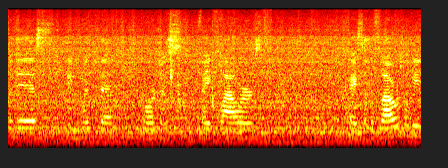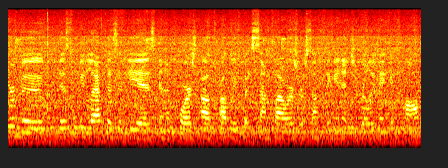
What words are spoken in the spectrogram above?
for this, and with the gorgeous fake flowers. Okay, so the flowers will be removed. This will be left as it is, and of course, I'll probably put sunflowers or something in it to really make it pop.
